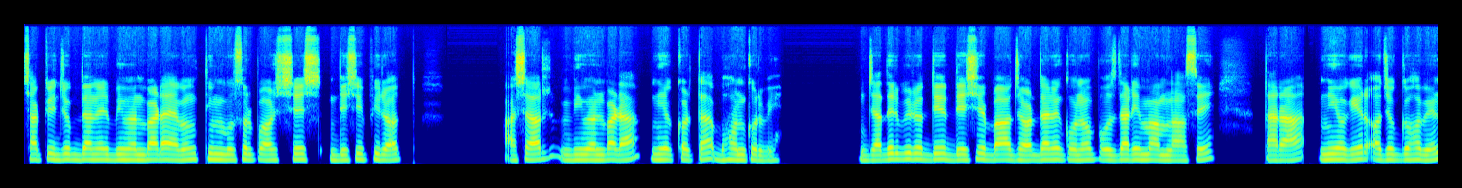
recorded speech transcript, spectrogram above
চাকরি যোগদানের বিমান ভাড়া এবং তিন বছর পর শেষ দেশে ফেরত আসার বিমান ভাড়া নিয়োগকর্তা বহন করবে। যাদের বিরুদ্ধে দেশে বা জর্দানে কোনো ফৌজদারি মামলা আছে, তারা নিয়োগের অযোগ্য হবেন।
